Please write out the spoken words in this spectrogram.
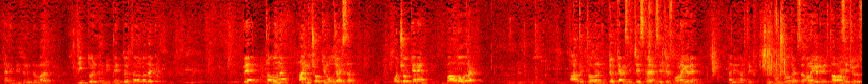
Bir tane hepiniz önünde var. Dik doğrudan bir vektör tanımladık. Ve tabanı hangi çokgen olacaksa o çokgene bağlı olarak artık tabanı dikdörtgen mi seçeceğiz, kare mi seçeceğiz ona göre hani artık teknoloji olacaksa ona göre bir taban seçiyoruz.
